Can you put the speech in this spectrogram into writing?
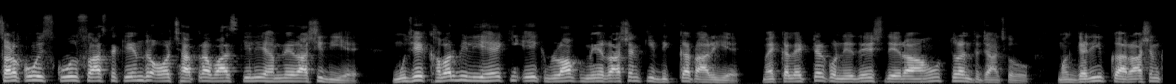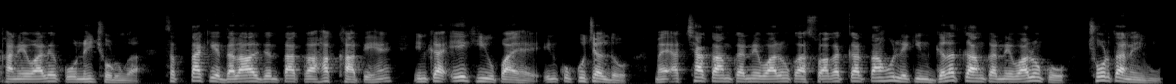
सड़कों, स्कूल, स्वास्थ्य केंद्र और छात्रावास के लिए हमने राशि दी है। मुझे खबर भी ली है कि एक ब्लॉक में राशन की दिक्कत आ रही है। मैं कलेक्टर को निर्देश दे रहा हूँ, तुरंत जाँच करो। मैं गरीब का राशन खाने वाले को नहीं छोड़ूँगा। सत्ता के दलाल जनता का हक खाते हैं। इनका एक ही उपाय है, इनको कुचल दो। मैं अच्छा काम करने वालों का स्वागत करता हूँ, लेकिन गलत काम करने वालों को छोड़ता नहीं हूँ।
